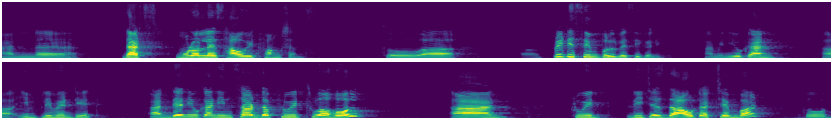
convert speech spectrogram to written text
and uh, that is more or less how it functions. So, uh, pretty simple basically I mean you can uh, implement it and then you can insert the fluid through a hole and fluid reaches the outer chamber. So,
